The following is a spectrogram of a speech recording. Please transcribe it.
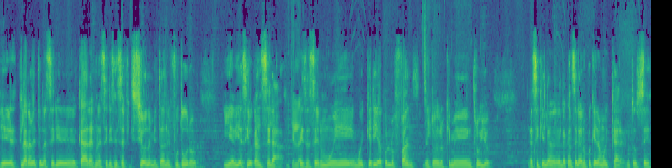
Es claramente una serie cara, es una serie de ciencia ficción ambientada en el futuro y había sido cancelada. La- Pese a ser muy, muy querida por los fans, dentro de los que me incluyo. Así que la, la cancelaron porque era muy cara. Entonces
